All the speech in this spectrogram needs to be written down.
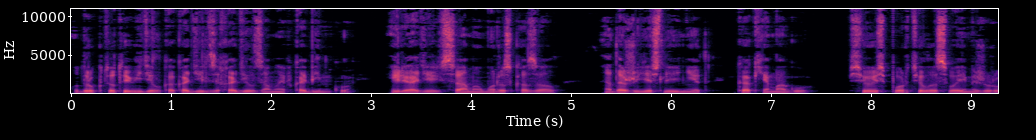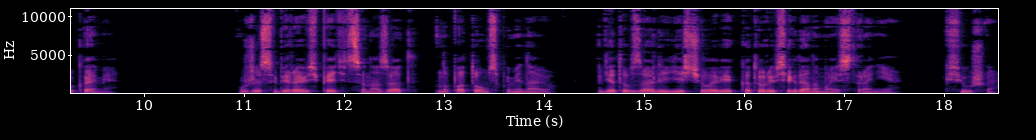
Вдруг кто-то видел, как Адиль заходил за мной в кабинку или Адель сам ему рассказал. А даже если и нет, как я могу? Все испортила своими же руками. Уже собираюсь пятиться назад, но потом вспоминаю. Где-то в зале есть человек, который всегда на моей стороне. Ксюша.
